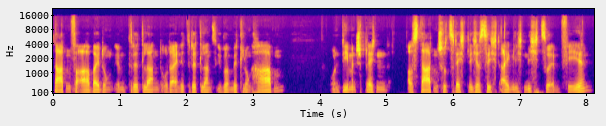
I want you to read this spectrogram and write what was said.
Datenverarbeitung im Drittland oder eine Drittlandsübermittlung haben und dementsprechend aus datenschutzrechtlicher Sicht eigentlich nicht zu empfehlen.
